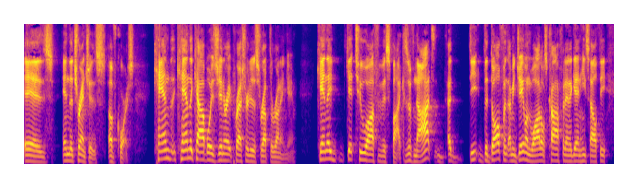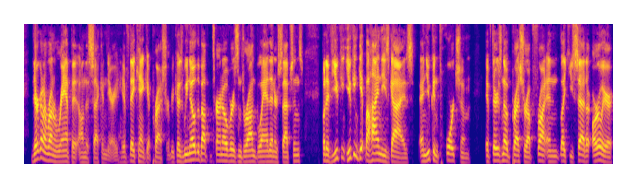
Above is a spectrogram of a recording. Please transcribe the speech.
is in the trenches. Of course, can can the Cowboys generate pressure to disrupt the running game? Can they get Tua off of his spot? Because if not, uh, the, the Dolphins. I mean, Jaylen Waddle's confident again; he's healthy. They're going to run rampant on the secondary if they can't get pressure because we know about the turnovers and DaRon Bland interceptions. But if you can you can get behind these guys and you can torch them if there's no pressure up front, and like you said earlier,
